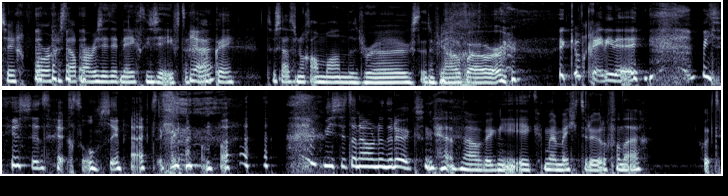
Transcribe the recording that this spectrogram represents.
zich voorgesteld, maar we zitten in 1970. ja, hè? oké. Toen zaten ze nog allemaal aan de drugs en de flower power. Ik heb geen idee. Je zit echt onzin uit te kramen. Wie zit er nou aan de drugs? Ja, nou, weet ik niet. Ik ben een beetje treurig vandaag. Goed.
